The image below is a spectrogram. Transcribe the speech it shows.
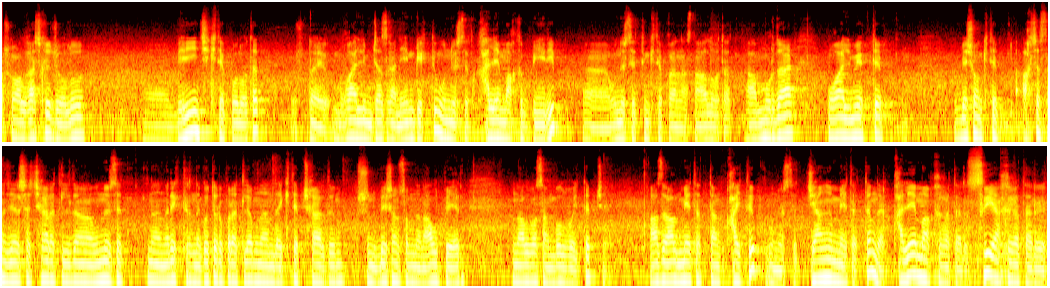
ошол алгачкы жолу биринчи китеп болуп атат. Ушундай мугалим жазган эмгекти университет калем акы берип университеттин китепканасына алып атат. А мурда мугалим эптеп беш он китеп акчасына жараша чыгарат эле да анан университеттин ректоруна көтөрүп барат эле мынандай китеп чыгардым ушуну беш он сомдон алып бер муну албасаң болбойт депчи. Азыр ал методдон кайтып университет жаңы метод да мындай калем акы катары сый акы катары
